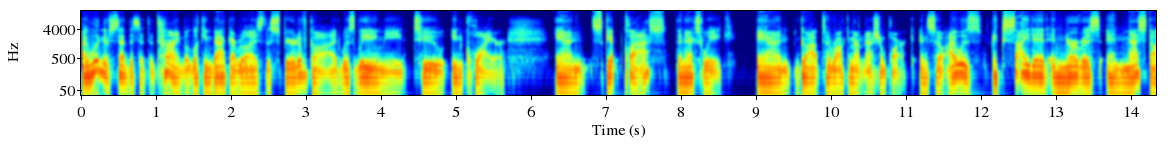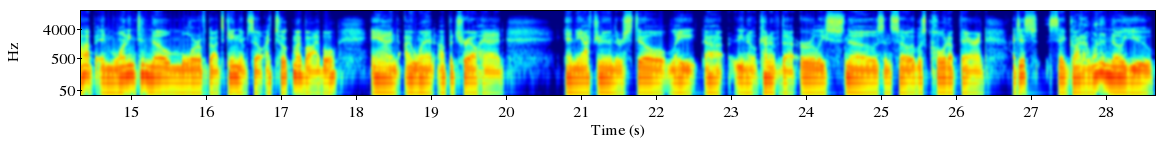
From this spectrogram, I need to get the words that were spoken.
I wouldn't have said this at the time, but looking back I realized the spirit of God was leading me to inquire and skip class the next week and go out to Rocky Mountain National Park. And so I was excited and nervous and messed up and wanting to know more of God's kingdom. So I took my Bible and I went up a trailhead in the afternoon. There was still late, uh, you know, kind of the early snows. And so it was cold up there. And I just said, God, I want to know you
